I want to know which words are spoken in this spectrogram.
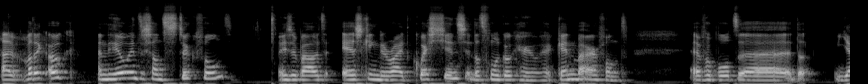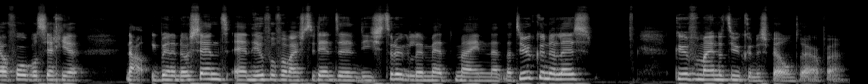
Nou, wat ik ook een heel interessant stuk vond, is about asking the right questions. En dat vond ik ook heel herkenbaar. Want eh, eh, dat, jouw voorbeeld zeg je... Nou, ik ben een docent en heel veel van mijn studenten... die struggelen met mijn na- natuurkundeles. Kun je voor mij een natuurkundespel ontwerpen?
